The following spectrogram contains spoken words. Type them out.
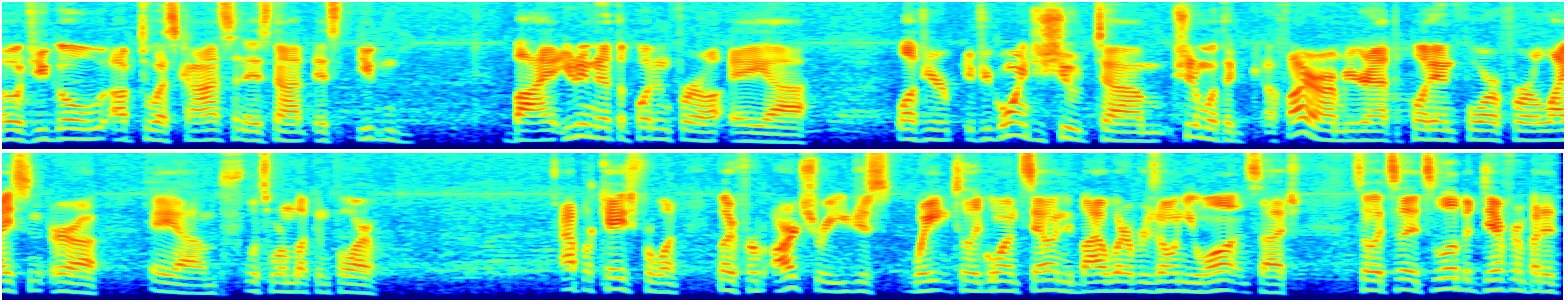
But if you go up to Wisconsin, it's not it's you can buy it. You don't even have to put in for a, uh, well if you're if you're going to shoot um, shoot them with a, a firearm, you're gonna have to put in for for a license or a, a um, what's word I'm looking for application for one. But for archery, you just wait until they go on sale and you buy whatever zone you want and such. So it's it's a little bit different, but it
